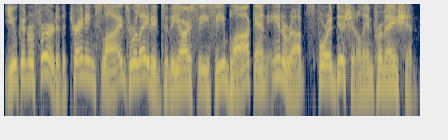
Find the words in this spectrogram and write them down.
You can refer to the training slides related to the RCC block and interrupts for additional information.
